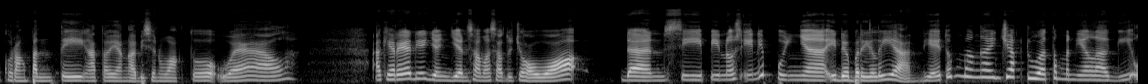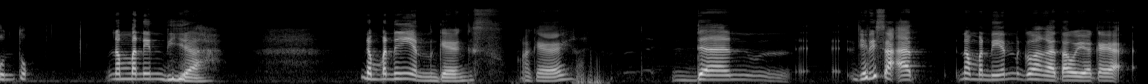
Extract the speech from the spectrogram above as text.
kurang penting atau yang ngabisin waktu well akhirnya dia janjian sama satu cowok dan si Pinus ini punya ide brilian yaitu mengajak dua temennya lagi untuk nemenin dia nemenin gengs oke okay? dan jadi saat nemenin gue nggak tahu ya kayak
